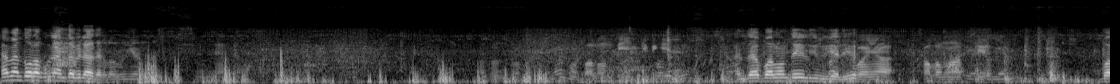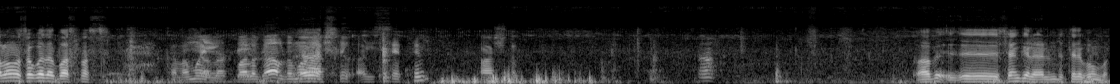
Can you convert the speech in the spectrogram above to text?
Hemen dolabın yanında birader. Bismillahirrahmanirrahim. Balon dolu ama balon değil gibi geliyor. Hem de balon değil gibi geliyor. Bayağı kalama atıyor. Balon olsa o kadar basmaz. Kalamayı balık aldım Evet. açtı hissettim. Açtım. Abi e, sen gel elimde telefon var.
